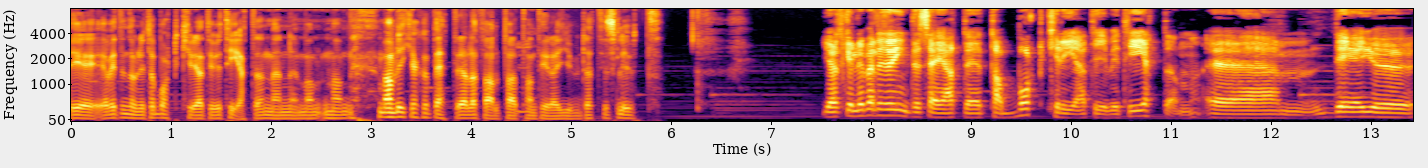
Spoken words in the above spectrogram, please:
är, jag vet inte om det tar bort kreativiteten men man, man, man blir kanske bättre i alla fall på att hantera ljudet till slut. Jag skulle väl inte säga att det tar bort kreativiteten. Eh, det är ju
